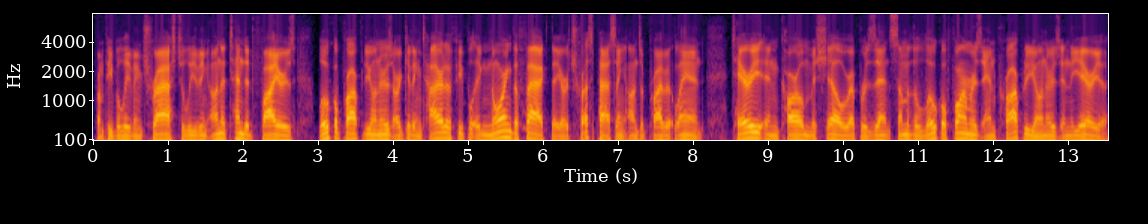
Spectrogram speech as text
From people leaving trash to leaving unattended fires, local property owners are getting tired of people ignoring the fact they are trespassing onto private land. Terry and Carl Michelle represent some of the local farmers and property owners in the area.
